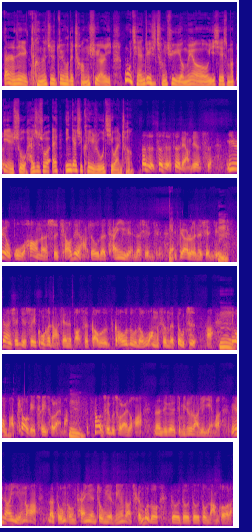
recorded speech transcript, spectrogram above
当然，这也可能是最后的程序而已。目前这些程序有没有一些什么变数？还是说，哎，应该是可以如期完成？这是这是这两件事。一月五号呢是乔治亚州的参议员的选举，是第二轮的选举。嗯，第二轮选举，所以共和党现在保持高高度的旺盛的斗志啊，希望把票给吹出来嘛。嗯，票吹不出来的话，那这个就民主党就赢了。民主党一赢的话，那总统、参议院、众院，民主党全部都都都都都囊括了。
